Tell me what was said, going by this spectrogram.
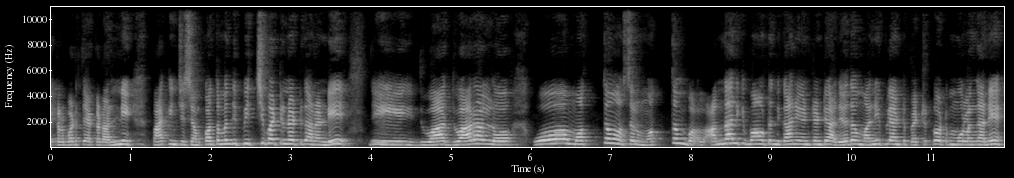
ఎక్కడ పడితే అక్కడ అన్నీ పాకించేసాం. కొంతమంది పిచ్చి పట్టినట్టుగానండి. ఈ ద్వా ద్వారాల్లో ఓ మొత్తం అసలు మొత్తం బా- అందానికి బాగుంటుంది. కానీ ఏంటంటే అదేదో మనీ ప్లాంట్ పెట్టుకోవటం మూలంగానే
